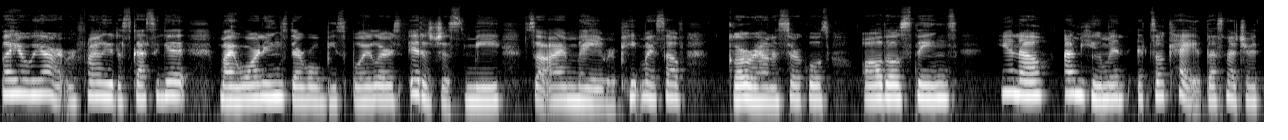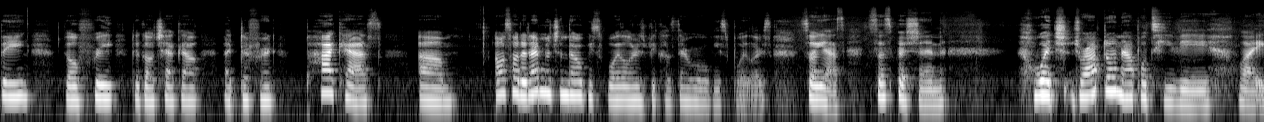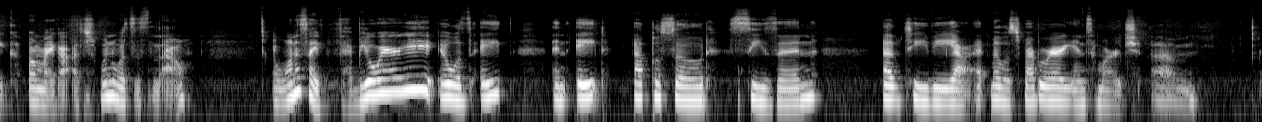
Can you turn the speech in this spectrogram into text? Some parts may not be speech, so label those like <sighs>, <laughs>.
But here we are. We're finally discussing it. My warnings there will be spoilers. It is just me. So I may repeat myself, go around in circles, all those things. You know, I'm human. It's okay. If that's not your thing, feel free to go check out a different podcast. Um, also, did I mention there will be spoilers? Because there will be spoilers. So, yes, Suspicion which dropped on Apple TV like, oh my gosh, when was this now? I want to say February. It was eight an eight episode season of TV. Yeah, it was February into March. Um,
